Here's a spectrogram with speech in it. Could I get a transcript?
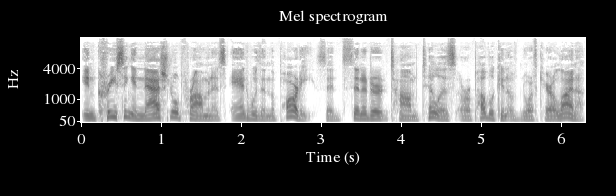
increasing in national prominence and within the party, said Senator Thom Tillis, a Republican of North Carolina.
